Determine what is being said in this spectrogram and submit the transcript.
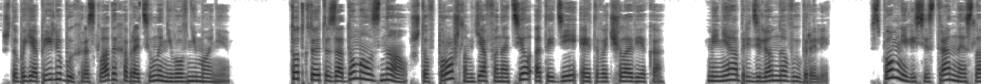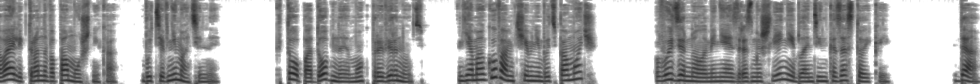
чтобы я при любых раскладах обратил на него внимание. Тот, кто это задумал, знал, что в прошлом я фанател от идей этого человека. Меня определенно выбрали. Вспомнились и странные слова электронного помощника. Будьте внимательны. Кто подобное мог провернуть? «Я могу вам чем-нибудь помочь?» Выдернула меня из размышлений блондинка за стойкой. «Да,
